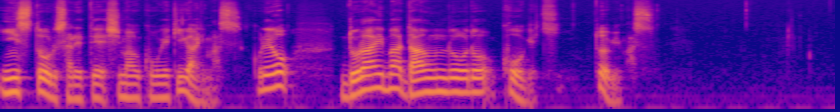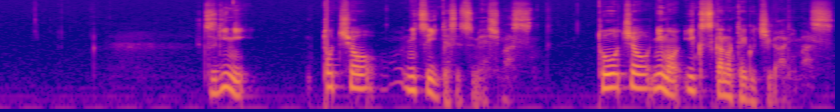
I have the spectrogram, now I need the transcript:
インストールされてしまう攻撃があります。これをドライバーダウンロード攻撃と呼びます。次に、盗聴について説明します。盗聴にもいくつかの手口があります。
